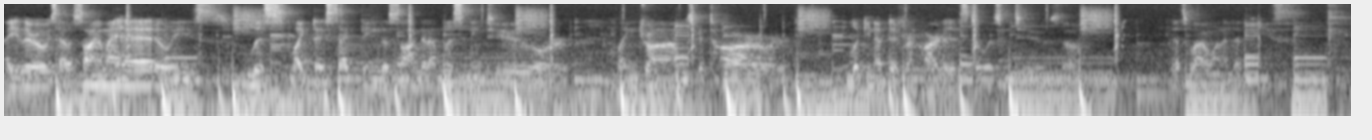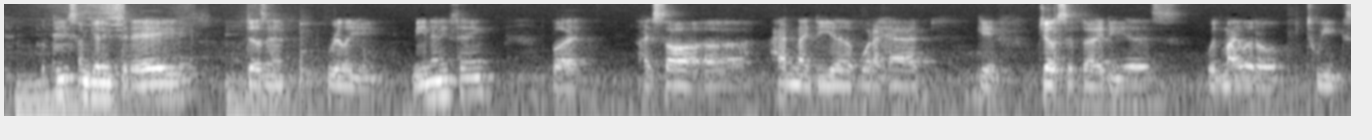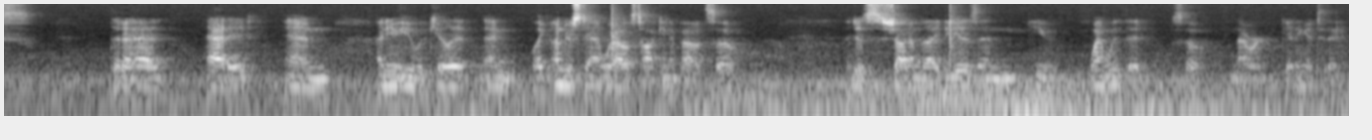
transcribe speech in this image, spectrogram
I either always have a song in my head, always list like dissecting the song that I'm listening to, or playing drums, guitar, or looking up different artists to listen to. So that's why I wanted that piece. The piece I'm getting today doesn't really mean anything, but I saw, uh, had an idea of what I had, gave Joseph the ideas with my little tweaks that I had added, and I knew he would kill it and like understand what I was talking about. So I just shot him the ideas and he went with it. So now we're getting it today.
